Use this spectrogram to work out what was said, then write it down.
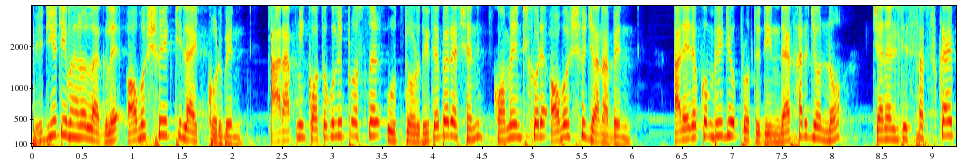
ভিডিওটি ভালো লাগলে অবশ্যই একটি লাইক করবেন। আর আপনি কতগুলি প্রশ্নের উত্তর দিতে পেরেছেন কমেন্ট করে অবশ্যই জানাবেন। আর এরকম ভিডিও প্রতিদিন দেখার জন্য চ্যানেলটি সাবস্ক্রাইব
